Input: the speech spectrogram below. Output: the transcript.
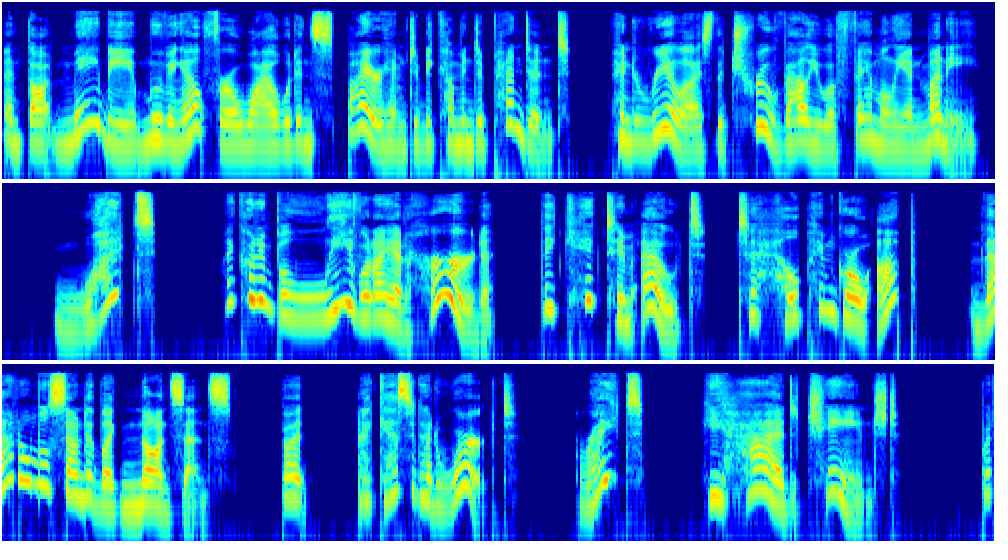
and thought maybe moving out for a while would inspire him to become independent and realize the true value of family and money. What? I couldn't believe what I had heard. They kicked him out to help him grow up? That almost sounded like nonsense, but I guess it had worked, right? He had changed. But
